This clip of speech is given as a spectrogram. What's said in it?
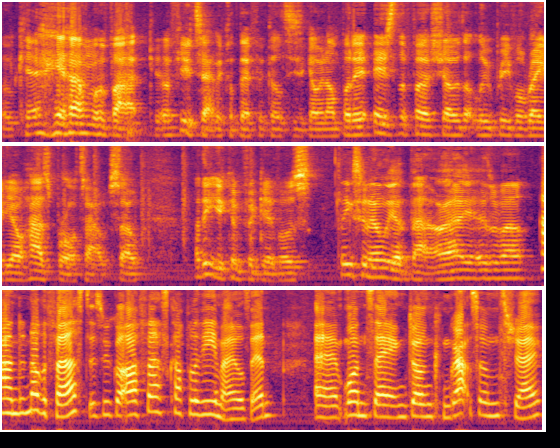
Okay, and we're back. A few technical difficulties are going on, but it is the first show that Loop Evil Radio has brought out, so I think you can forgive us. Things can only get better, right, Isabel? And another first is we've got our first couple of emails in. Um, one saying, John, congrats on the show.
